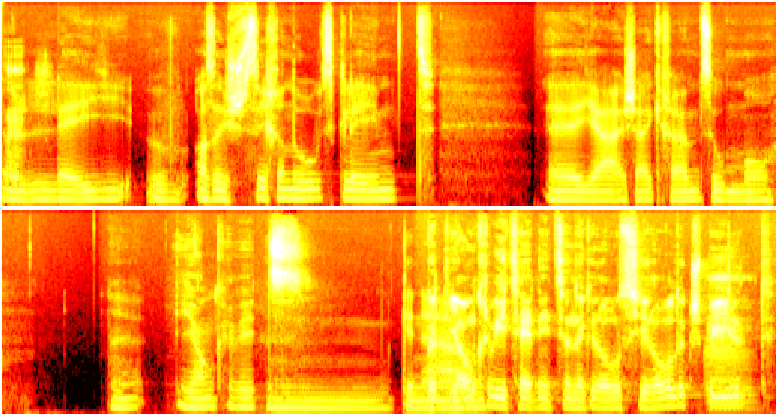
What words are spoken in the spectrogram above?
äh, Lei, also ist sicher nur ausgelehnt. Äh, ja, ist eigentlich auch im Sommer. Äh, Jankiewicz. Ähm, genau. Gut, Jankiewicz hat nicht so eine große Rolle gespielt.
